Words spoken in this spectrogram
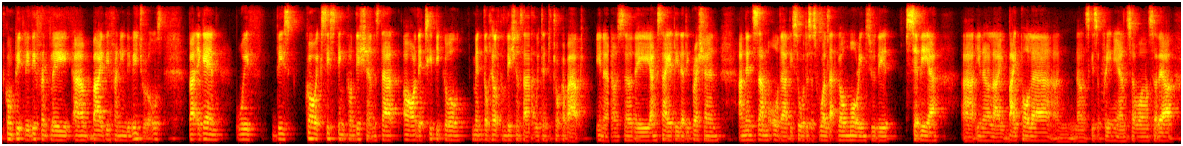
completely differently uh, by different individuals. But again, with these coexisting conditions that are the typical mental health conditions that we tend to talk about you know, so the anxiety, the depression, and then some other disorders as well that go more into the severe, uh, you know, like bipolar and you know, schizophrenia and so on. So there are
